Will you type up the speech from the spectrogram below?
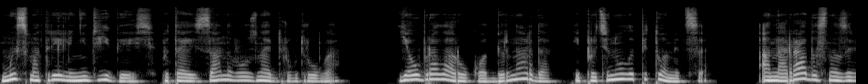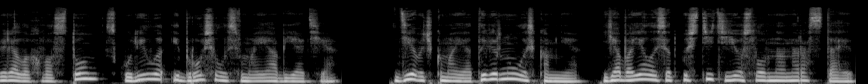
Мы смотрели, не двигаясь, пытаясь заново узнать друг друга. Я убрала руку от Бернарда и протянула питомице. Она радостно завиляла хвостом, скулила и бросилась в мои объятия. «Девочка моя, ты вернулась ко мне. Я боялась отпустить ее, словно она растает.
